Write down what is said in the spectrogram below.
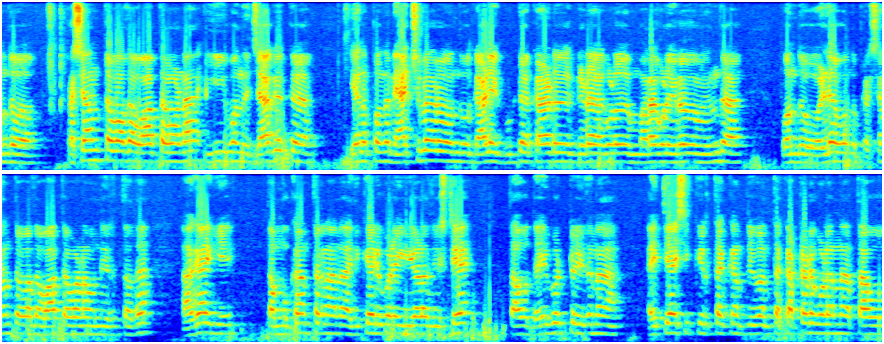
ಒಂದು ಪ್ರಶಾಂತವಾದ ವಾತಾವರಣ ಈ ಒಂದು ಜಾಗಕ್ಕೆ ಏನಪ್ಪ ಅಂದ್ರೆ ನ್ಯಾಚುರಲ್ ಒಂದು ಗಾಳಿ ಗುಡ್ಡ ಕಾಡು ಗಿಡಗಳು ಮರಗಳು ಇರೋದ್ರಿಂದ ಒಂದು ಒಳ್ಳೆಯ ಒಂದು ಪ್ರಶಾಂತವಾದ ವಾತಾವರಣವನ್ನು ಇರ್ತದ. ಹಾಗಾಗಿ ತಮ್ಮ ಮುಖಾಂತರ ನಾನು ಅಧಿಕಾರಿಗಳಿಗೆ ಹೇಳೋದು ಇಷ್ಟೇ, ತಾವು ದಯವಿಟ್ಟು ಇದನ್ನ ಐತಿಹಾಸಿಕ ಇರ್ತಕ್ಕಂಥ ಇವಂಥ ಕಟ್ಟಡಗಳನ್ನು ತಾವು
